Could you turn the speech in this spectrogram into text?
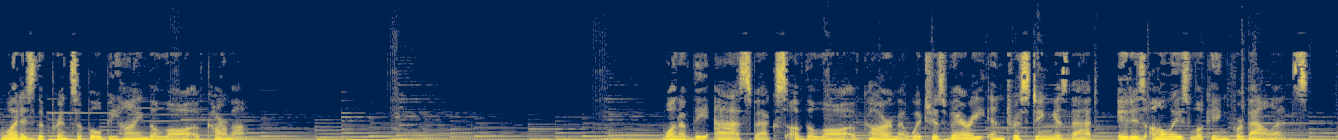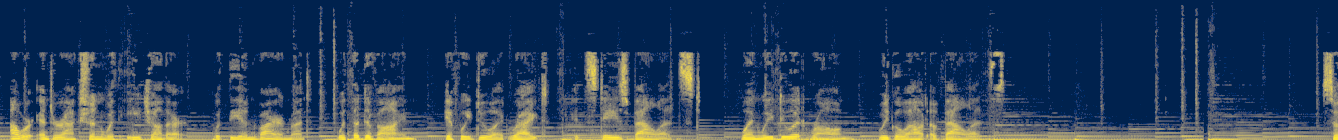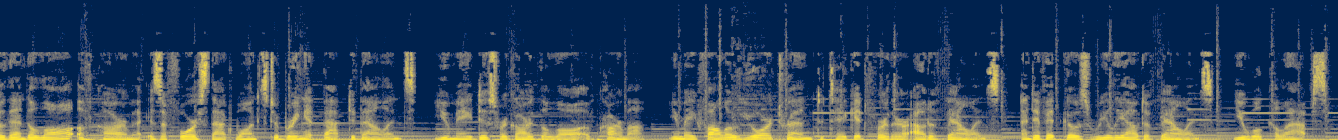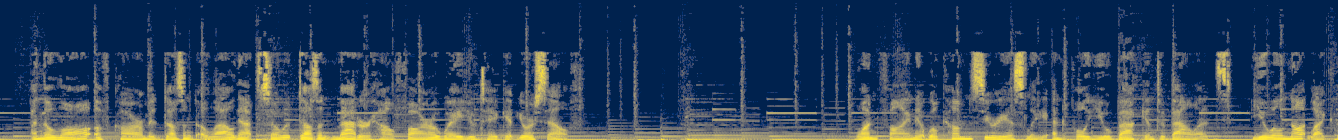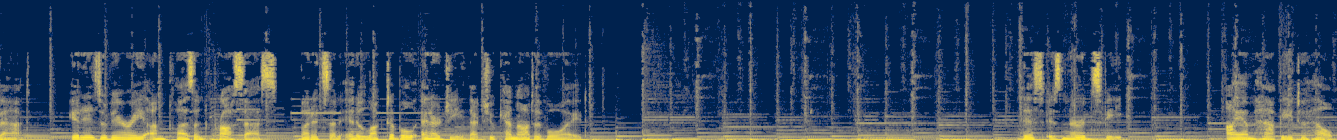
What is the principle behind the law of karma? One of the aspects of the law of karma which is very interesting is that, it is always looking for balance. Our interaction with each other, with the environment, with the divine, if we do it right, it stays balanced. When we do it wrong, we go out of balance. So then the law of karma is a force that wants to bring it back to balance, you may disregard the law of karma, you may follow your trend to take it further out of balance, and if it goes really out of balance, you will collapse. And the law of karma doesn't allow that so it doesn't matter how far away you take it yourself. One fine it will come seriously and pull you back into balance, you will not like that. It is a very unpleasant process, but it's an ineluctable energy that you cannot avoid. This is NerdSpeak. I am happy to help.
